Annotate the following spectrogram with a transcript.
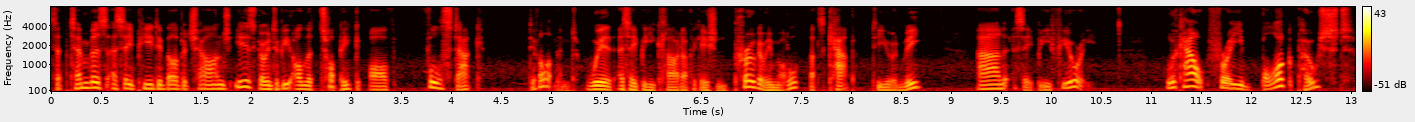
September's SAP Developer Challenge is going to be on the topic of full stack development with SAP Cloud Application Programming Model, that's CAP to you and me, and SAP Fiori. Look out for a blog post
